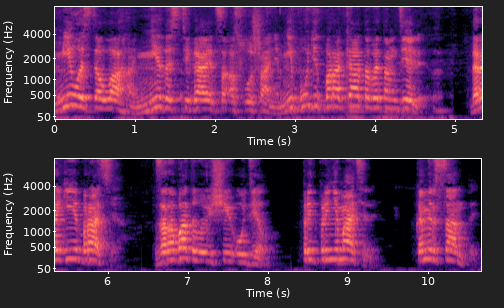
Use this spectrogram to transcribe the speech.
Милость Аллаха не достигается ослушанием. Не будет бараката в этом деле. Дорогие братья, зарабатывающие удел, предприниматели, коммерсанты,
